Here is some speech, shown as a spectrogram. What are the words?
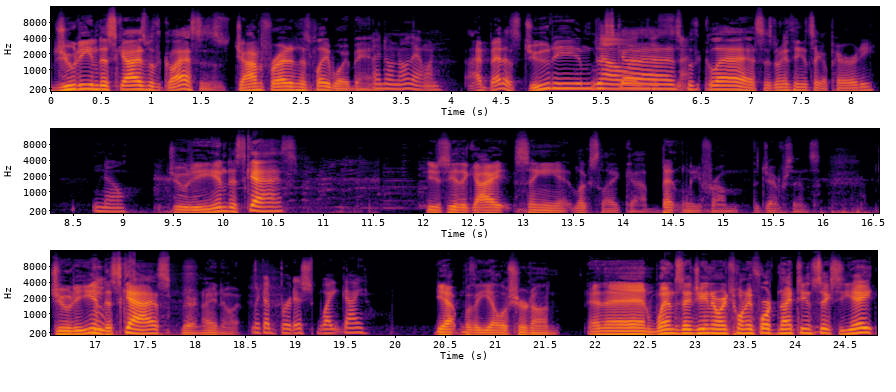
Judy in disguise with glasses. John Fred and his Playboy band. I don't know that one. I bet it's Judy in disguise not. with glasses. Don't you think it's like a parody? No. Judy in disguise. You see the guy singing it looks like uh, Bentley from the Jeffersons. Judy in disguise. There, now you know it. Like a British white guy. Yeah, with a yellow shirt on. And then Wednesday, January 24th, 1968,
